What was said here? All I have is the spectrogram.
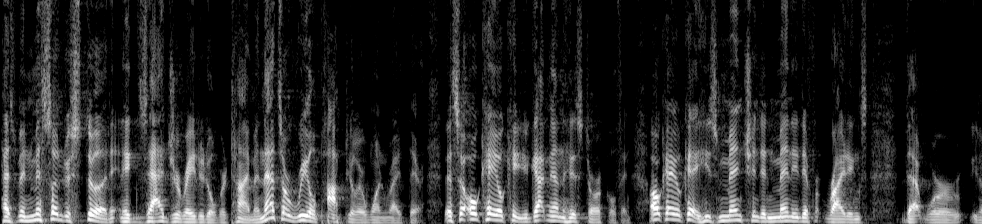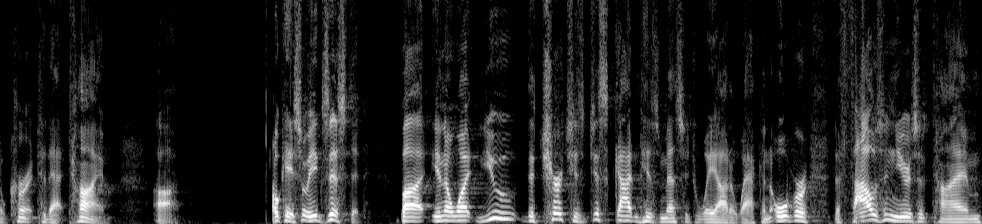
has been misunderstood and exaggerated over time. And that's a real popular one right there. They say, okay, okay, you got me on the historical thing. Okay, okay, he's mentioned in many different writings that were you know, current to that time. Uh, okay, so he existed. But you know what? You, the church has just gotten his message way out of whack. And over the thousand years of time,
